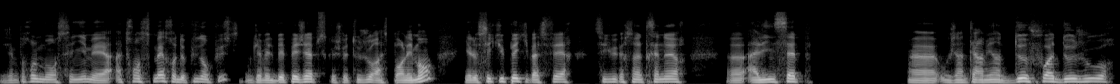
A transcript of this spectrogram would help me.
j'aime pas trop le mot enseigner, mais à, transmettre de plus en plus. Donc, il y avait le BPGEP, ce que je fais toujours à Sport Léman. Il y a le CQP qui va se faire, CQP personnel trainer euh, à l'INSEP, où j'interviens deux fois deux jours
